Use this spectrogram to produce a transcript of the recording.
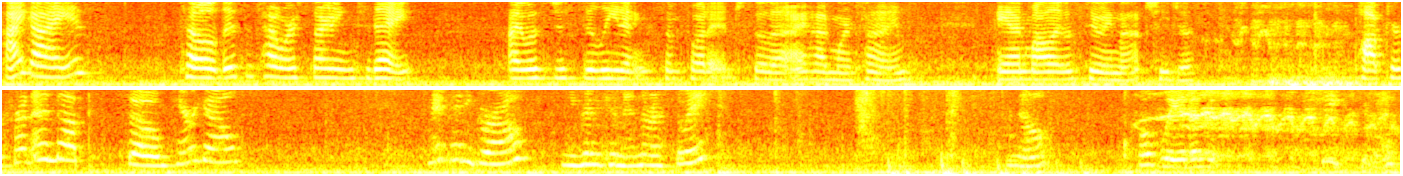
Hi guys! So this is how we're starting today. I was just deleting some footage so that I had more time. And while I was doing that, she just popped her front end up. So here we go. Hey Penny girl, you gonna come in the rest of the way? No? Hopefully it doesn't shake too much.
